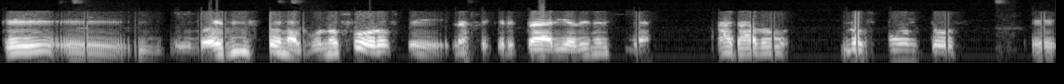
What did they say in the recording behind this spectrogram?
que, eh, y lo he visto en algunos foros, de la secretaria de Energía ha dado los puntos eh,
